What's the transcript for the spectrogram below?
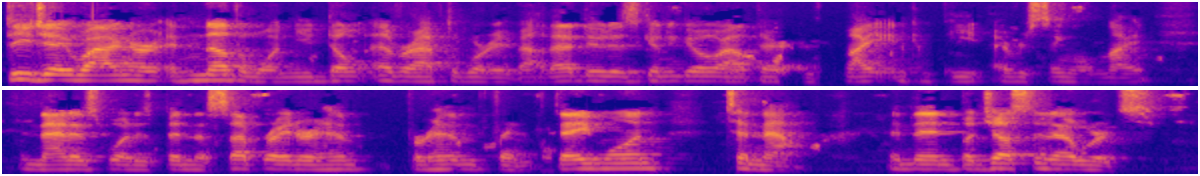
DJ Wagner, another one you don't ever have to worry about. That dude is going to go out there and fight and compete every single night, and that is what has been the separator him for him from day one to now. And then, but Justin Edwards,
